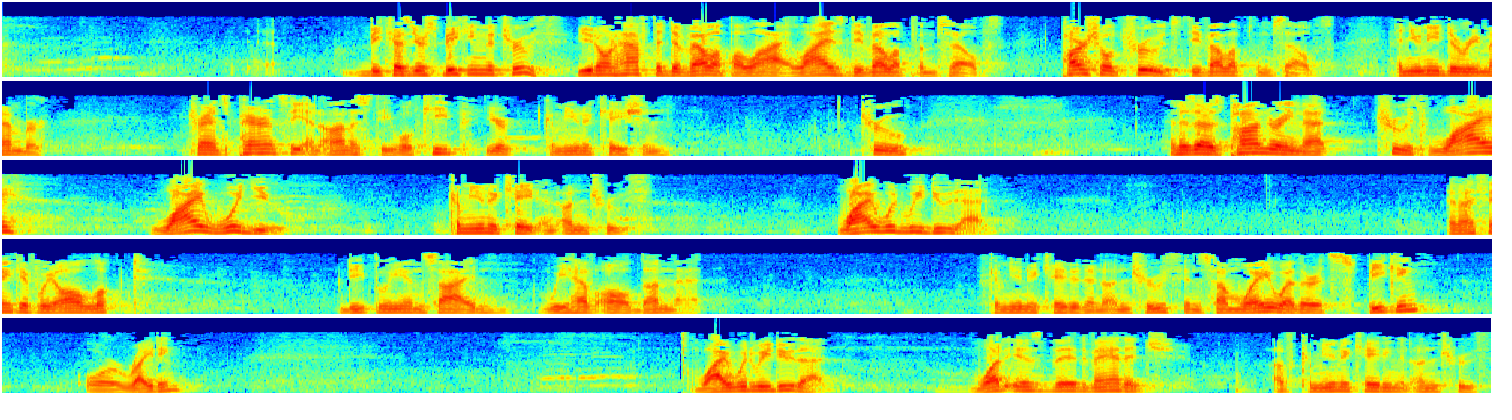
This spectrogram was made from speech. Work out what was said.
because you're speaking the truth. You don't have to develop a lie. Lies develop themselves. Partial truths develop themselves. And you need to remember transparency and honesty will keep your communication true. And as I was pondering that truth, why, why would you communicate an untruth? Why would we do that? And I think if we all looked deeply inside, we have all done that. Communicated an untruth in some way, whether it's speaking or writing. Why would we do that? What is the advantage of communicating an untruth?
